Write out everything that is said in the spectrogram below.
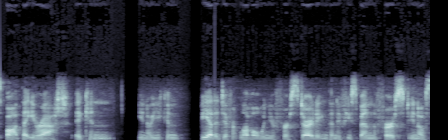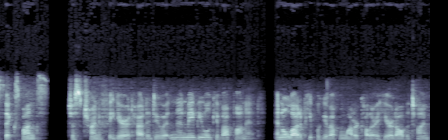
spot that you're at. It can you know you can be at a different level when you're first starting than if you spend the first you know 6 months just trying to figure out how to do it. And then maybe we'll give up on it. And a lot of people give up on watercolor. I hear it all the time.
